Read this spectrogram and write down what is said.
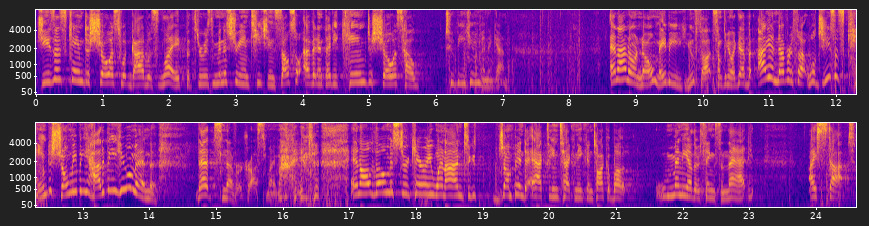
Jesus came to show us what God was like, but through his ministry and teachings, it's also evident that he came to show us how to be human again. And I don't know, maybe you thought something like that, but I had never thought, well, Jesus came to show me how to be human. That's never crossed my mind. and although Mr. Carey went on to jump into acting technique and talk about many other things than that, I stopped.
